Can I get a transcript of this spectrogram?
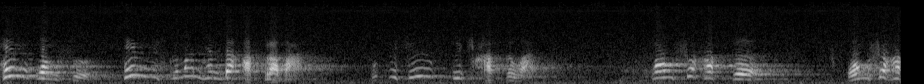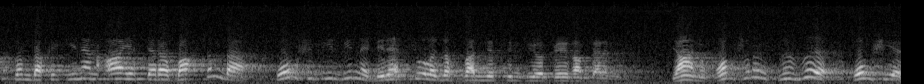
hem komşu, hem Müslüman hem de akraba. Bu üçü, üç hakkı var. Komşu hakkı, komşu hakkındaki inen ayetlere baktım da komşu birbirine biletçi olacak zannettim diyor Peygamberimiz. Yani komşunun kızı komşuya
